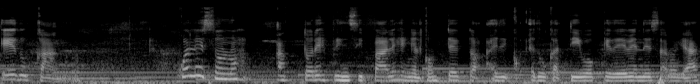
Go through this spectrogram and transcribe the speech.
educandos. ¿Cuáles son los actores principales en el contexto educativo que deben desarrollar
